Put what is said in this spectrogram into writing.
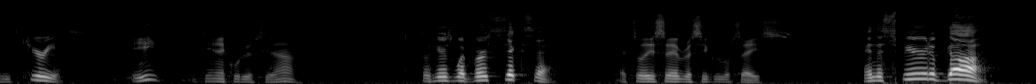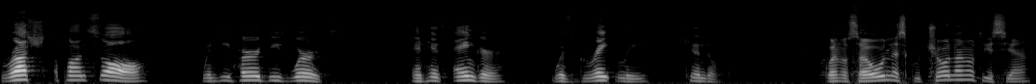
and he's curious. y tiene curiosidad. So here's what verse 6 says Esto dice el versículo 6. And the Spirit of God rushed upon Saul when he heard these words, and his anger was greatly kindled. Cuando Saúl escuchó la noticia,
